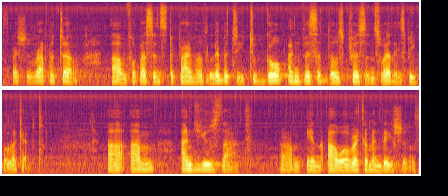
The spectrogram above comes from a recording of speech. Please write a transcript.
especially rapporteur um, for persons deprived of liberty, to go and visit those prisons where these people are kept uh, um, and use that um, in our recommendations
